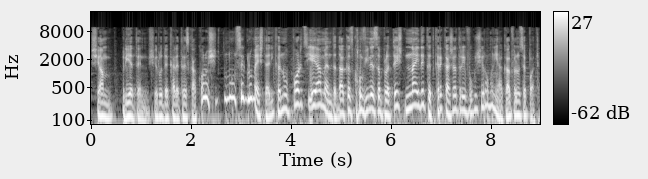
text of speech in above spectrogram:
și am prieteni și rude care trăiesc acolo și nu se glumește, adică nu porți, ei amendă. Dacă îți convine să plătești, n-ai decât. Cred că așa trebuie făcut și în România, că altfel nu se poate.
